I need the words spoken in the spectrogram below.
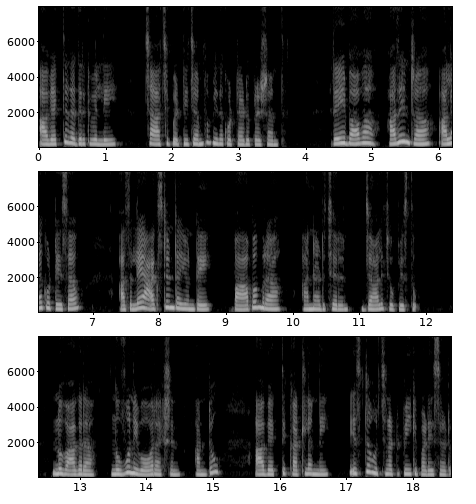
ఆ వ్యక్తి దగ్గరికి వెళ్ళి చాచిపెట్టి చెంప మీద కొట్టాడు ప్రశాంత్. రే బావా అదేంట్రా? అలా కొట్టేశావు? అసలే యాక్సిడెంట్ అయి ఉంటే పాపం రా అన్నాడు చరణ్ జాలి చూపిస్తూ. నువ్వు ఆగరా నువ్వు నీ ఓవర్ యాక్షన్ అంటూ ఆ వ్యక్తి కట్లన్నీ ఇష్టం వచ్చినట్టు పీకి పడేశాడు.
